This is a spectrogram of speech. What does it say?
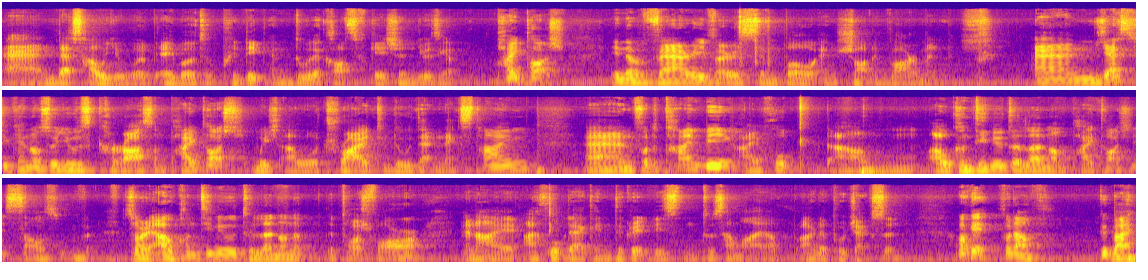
And that's how you will be able to predict and do the classification using a PyTorch in a very, very simple and short environment. And yes, you can also use Keras on PyTorch, which I will try to do that next time. And for the time being, I hope um, I will continue to learn on PyTorch. It sounds, sorry, I'll continue to learn on the, the Torch 4 and I, I hope that I can integrate this into some other, other projects soon. Okay, for now, goodbye.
